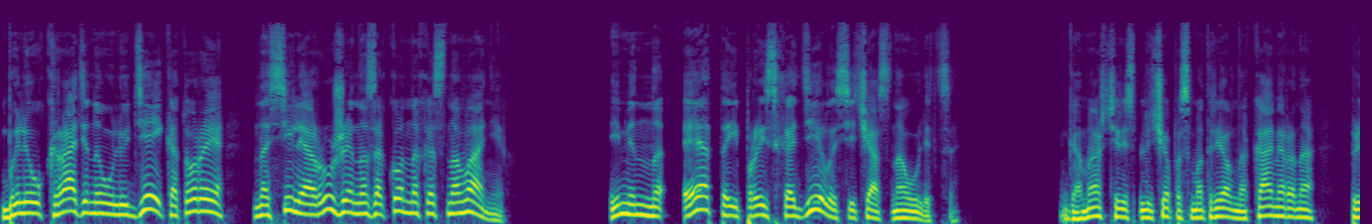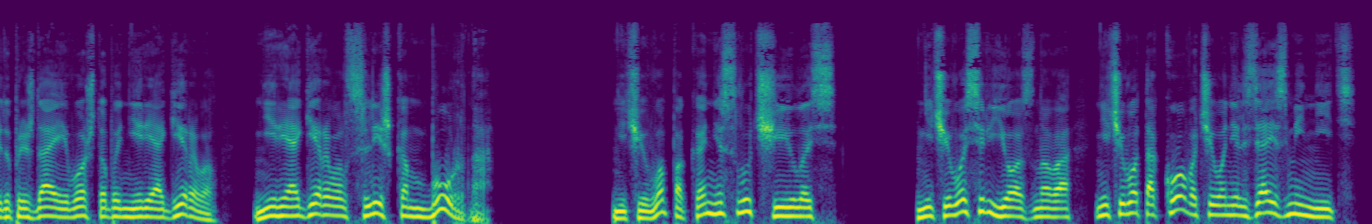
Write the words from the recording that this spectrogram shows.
были украдены у людей, которые носили оружие на законных основаниях. Именно это и происходило сейчас на улице. Гамаш через плечо посмотрел на Камерона, предупреждая его, чтобы не реагировал, не реагировал слишком бурно. Ничего пока не случилось. Ничего серьезного, ничего такого, чего нельзя изменить.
